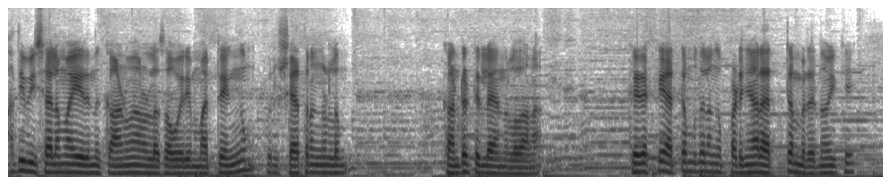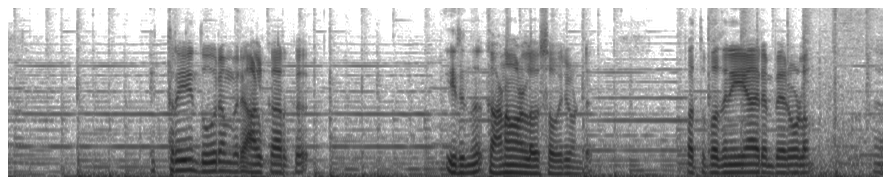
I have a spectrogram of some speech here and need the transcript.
അതിവിശാലമായി ഇരുന്ന് കാണുവാനുള്ള സൗകര്യം മറ്റെങ്ങും ഒരു ക്ഷേത്രങ്ങളിലും കണ്ടിട്ടില്ല എന്നുള്ളതാണ്. കിഴക്കേ അറ്റം മുതൽ അങ്ങ് പടിഞ്ഞാറ് അറ്റം വരെ. നോക്കി ഇത്രയും ദൂരം വരെ ആൾക്കാർക്ക് ഇരുന്ന് കാണാനുള്ള സൗകര്യമുണ്ട്. പത്ത് പതിനയ്യായിരം പേരോളം ആ,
